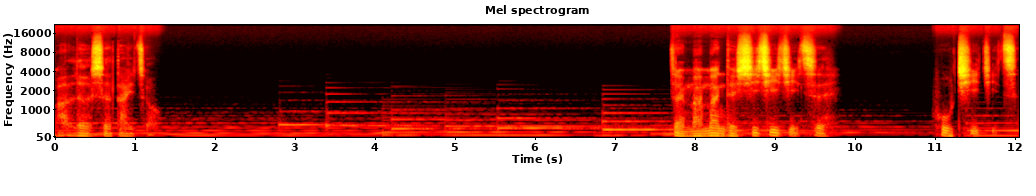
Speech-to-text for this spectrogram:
把垃圾带走。再慢慢的吸气几次，呼气几次。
